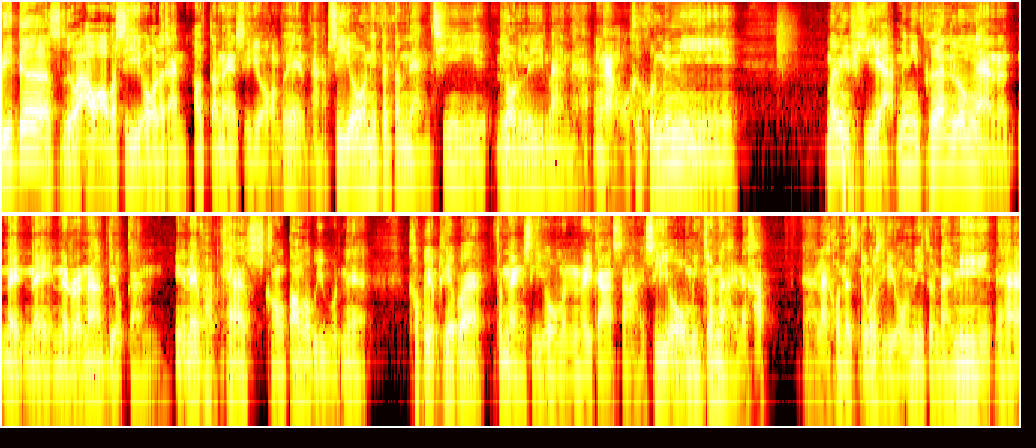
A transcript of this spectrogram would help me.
leaders หรือว่าเอาเอาว่า CEO แล้วกัน เอาตำแหน่ง CEO ก่อนเพื่อเห็นภาพ CEO นี่เป็นตำแหน่งที่ lonely มากนะฮะเหงาคือคุณไม่มีไม่มีเพียร์ไม่มีเพื่อนร่วมงานในในในระนาบเดียวกัน ในพอดแคสต์ของต้องกวีวุฒิเนี่ยเขาเปรียบเทียบว่าตำแหน่ง CEO เหมือนนาฬิกาสาย CEO มีเจ้านายนะครับหลายคนอาจจะนึกว่า CEO ไม่มีเจ้านายมีนะฮะ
